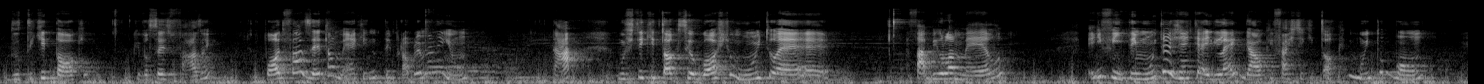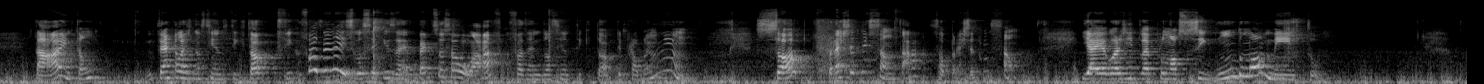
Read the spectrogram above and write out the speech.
Do TikTok, que vocês fazem. Pode fazer também, aqui não tem problema nenhum, tá? Os TikToks que eu gosto muito é Fabiola Mello. Enfim, tem muita gente aí legal que faz TikTok muito bom, tá? Então tem aquelas dancinhas do TikTok, fica fazendo aí se você quiser. Pega seu celular, fica fazendo dancinha do TikTok, não tem problema nenhum. Só preste atenção, tá? Só preste atenção. E aí agora a gente vai pro nosso segundo momento.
